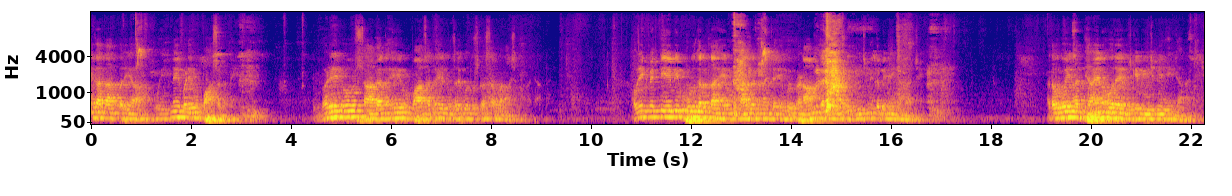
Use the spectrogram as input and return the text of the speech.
का तात्पर्य, वो इतने बड़े उपासक थे। तो बड़े जो साधक है, उपासक है, दूसरे को तो उसका सर्वनाश और एक व्यक्ति ये भी भूल करता है वो ख्याल रखना चाहिए, कोई प्रणाम करे, उसके बीच में कभी नहीं जाना चाहिए। अथवा कोई अध्ययन हो रहे, उसके बीच में नहीं जाना चाहिए।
